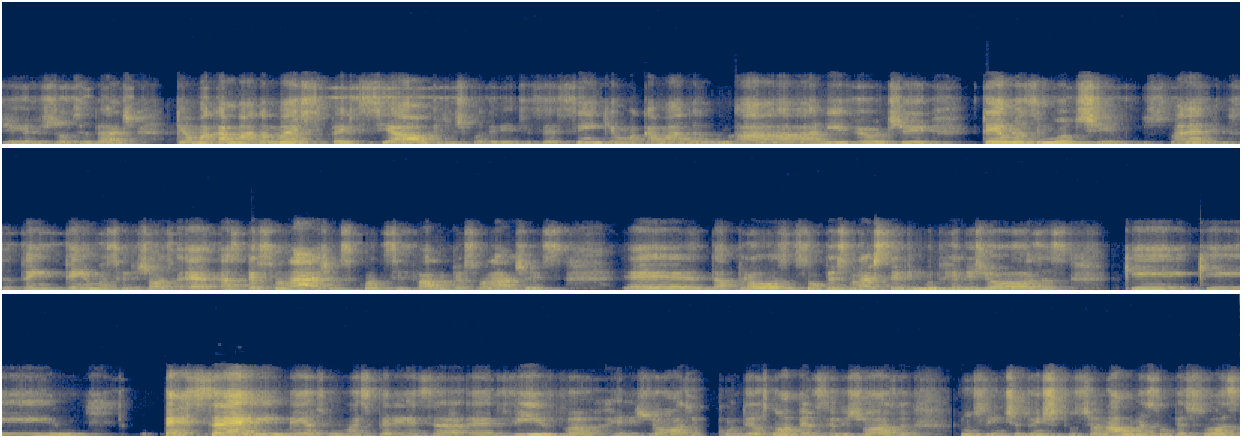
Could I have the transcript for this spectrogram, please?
de religiosidade. Tem uma camada mais especial, que a gente poderia dizer assim, que é uma camada a, a nível de temas e motivos, né? Você tem temas religiosos, é, as personagens, quando se fala em personagens é, da prosa, são personagens sempre muito religiosas, que, que perseguem mesmo uma experiência é, viva, religiosa com Deus, não apenas religiosa no sentido institucional, mas são pessoas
